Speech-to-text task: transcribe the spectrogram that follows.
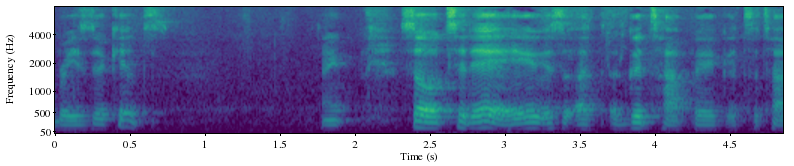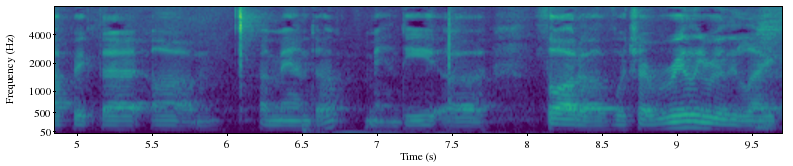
raise their kids. Right. So today is a, a good topic. It's a topic that um, Amanda, Mandy, uh, thought of, which I really, really like,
